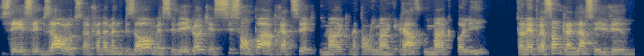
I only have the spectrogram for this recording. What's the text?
C'est bizarre, c'est un phénomène bizarre, mais c'est des gars qui, s'ils ne sont pas à pratique, il manque, mettons, il manque Raph ou il manque Oli, tu as l'impression que la glace est vide.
